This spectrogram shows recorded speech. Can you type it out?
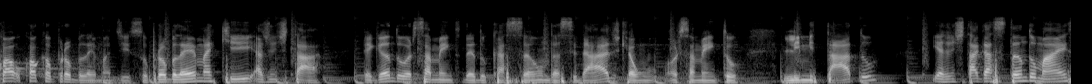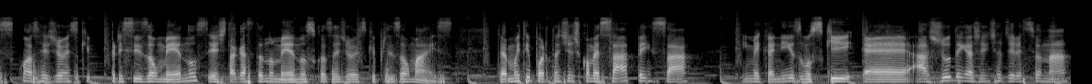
Qual, qual que é o problema disso? O problema é que a gente está pegando o orçamento da educação da cidade, que é um orçamento limitado, e a gente está gastando mais com as regiões que precisam menos e a gente está gastando menos com as regiões que precisam mais. Então é muito importante a gente começar a pensar em mecanismos que é, ajudem a gente a direcionar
